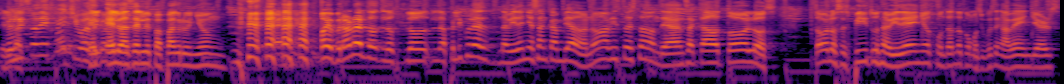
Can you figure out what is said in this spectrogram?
es la historia de Pechi, él- él va a ser el papá gruñón. Oye, pero ahora los- los- los- las películas navideñas han cambiado, ¿no? ¿Has visto esta donde han sacado todos los, todos los espíritus navideños juntando como si fuesen Avengers?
